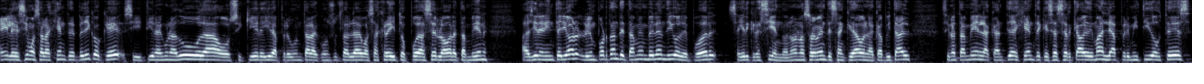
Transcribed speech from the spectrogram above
Y le decimos a la gente de Perico que si tiene alguna duda o si quiere ir a preguntar, a consultarle algo a SAS Créditos, puede hacerlo ahora también allí en el interior. Lo importante también, Belén, digo, de poder seguir creciendo, ¿no? No solamente se han quedado en la capital, sino también la cantidad de gente que se ha acercado y demás le ha permitido a ustedes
